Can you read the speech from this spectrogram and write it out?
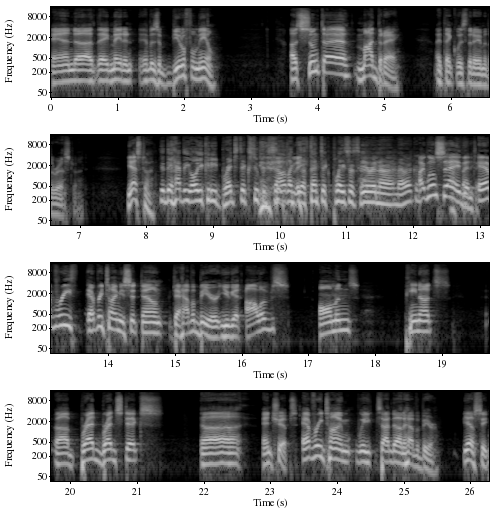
And uh, they made it. It was a beautiful meal. Assunta Madre, I think was the name of the restaurant. Yes, Don. Did they have the all-you-can-eat breadstick soup and salad like the authentic places here in uh, America? I will say that every every time you sit down to have a beer, you get olives, almonds, peanuts, uh, bread, breadsticks, uh, and chips. Every time we sat down to have a beer. Yes, see.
